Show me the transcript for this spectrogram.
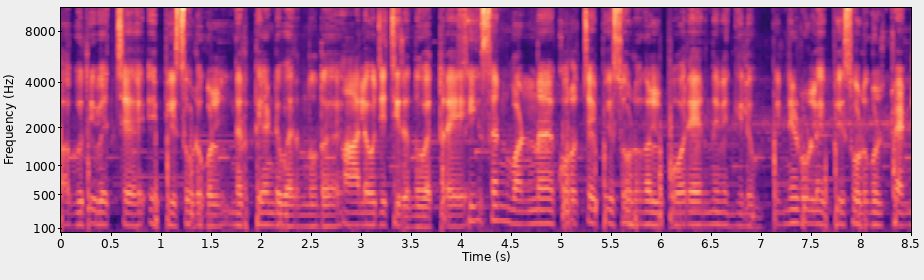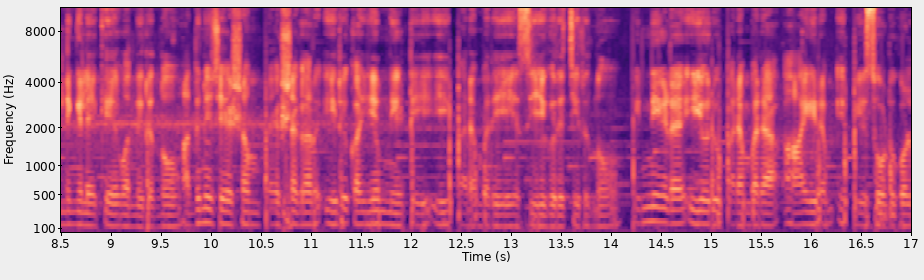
പകുതി വെച്ച് എപ്പിസോഡുകൾ നിർത്തേണ്ടി വരുന്നത് ആലോചിച്ചിരുന്നു അത്രേ സീസൺ വണ്ണ് കുറച്ച് എപ്പിസോഡുകൾ പോരായിരുന്നുവെങ്കിലും പിന്നീടുള്ള എപ്പിസോഡുകൾ ട്രെൻഡിങ്ങിലേക്ക് വന്നിരുന്നു. അതിനുശേഷം പ്രേക്ഷകർ ഇരു കൈയും നീട്ടി ഈ പരമ്പരയെ സ്വീകരിച്ചിരുന്നു. പിന്നീട് ഈ ഒരു പരമ്പര ആയിരം എപ്പിസോഡുകൾ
